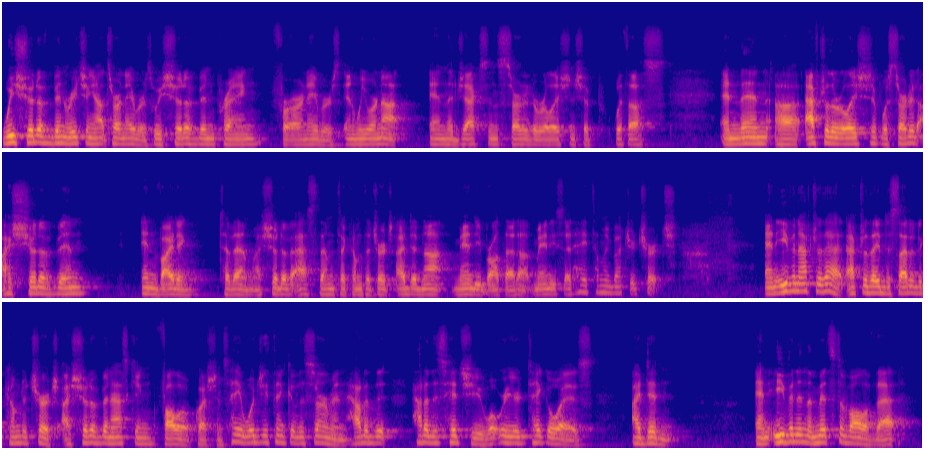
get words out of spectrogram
we should have been reaching out to our neighbors. We should have been praying for our neighbors, and we were not. And the Jacksons started a relationship with us. And then uh, after the relationship was started, I should have been inviting to them. I should have asked them to come to church. I did not. Mandy brought that up. Mandy said, Hey, tell me about your church. And even after that, after they decided to come to church, I should have been asking follow up questions. Hey, what did you think of the sermon? How did, it, how did this hit you? What were your takeaways? I didn't. And even in the midst of all of that,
